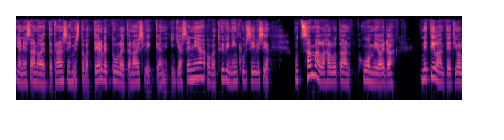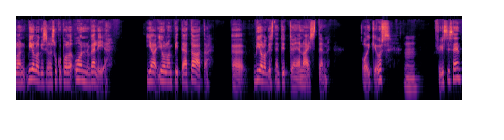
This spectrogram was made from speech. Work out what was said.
ja ne sanoo, että transihmiset ovat tervetulleita naisliikkeen jäseniä, ovat hyvin inklusiivisia, mutta samalla halutaan huomioida ne tilanteet, jolloin biologisella sukupuolella on väliä ja jolloin pitää taata ö, biologisten tyttöjen ja naisten oikeus mm. fyysiseen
